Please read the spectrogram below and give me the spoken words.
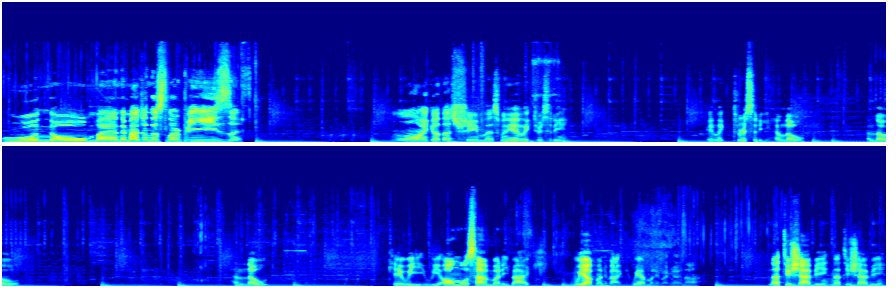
Oh no, man! Imagine the Slurpees. Oh my god, that's shameless. We need electricity. Electricity. Hello. Hello. Hello. Okay, we we almost have money back. We have money back. We have money back right now. Not too shabby. Not too shabby.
